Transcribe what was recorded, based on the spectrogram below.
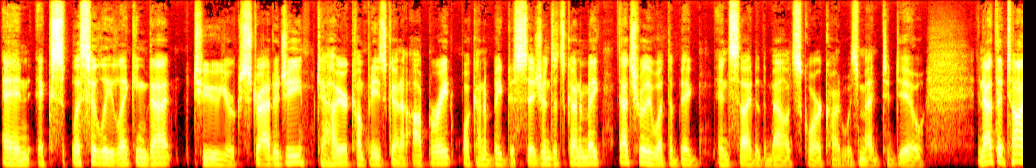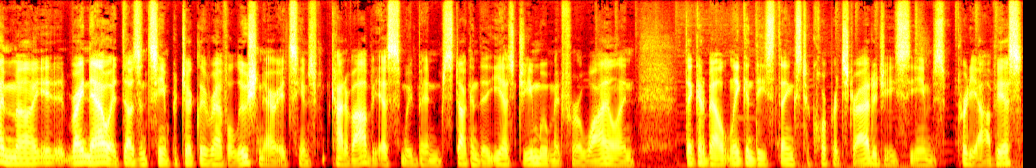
and explicitly linking that to your strategy, to how your company is going to operate, what kind of big decisions it's going to make. That's really what the big insight of the balanced scorecard was meant to do. And at the time, uh, it, right now, it doesn't seem particularly revolutionary. It seems kind of obvious. We've been stuck in the ESG movement for a while, and thinking about linking these things to corporate strategy seems pretty obvious.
